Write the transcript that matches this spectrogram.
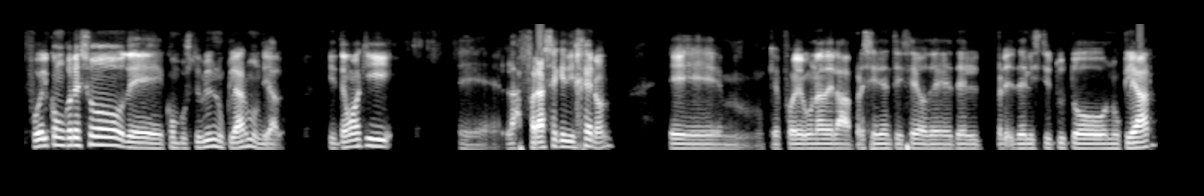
fue el Congreso de Combustible Nuclear Mundial. Y tengo aquí eh, la frase que dijeron, eh, que fue una de la presidenta y CEO del, Instituto Nuclear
